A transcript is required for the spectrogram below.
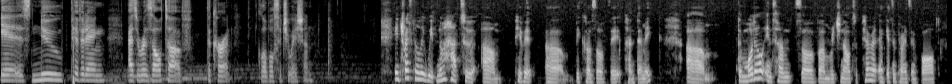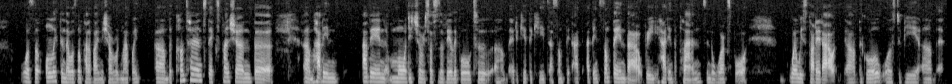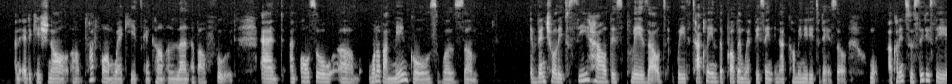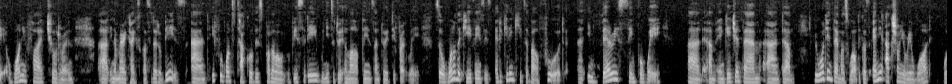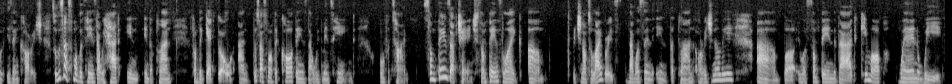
is new pivoting as a result of the current global situation? Interestingly, we've not had to um, pivot um, because of the pandemic. Um, the model in terms of um, reaching out to parents, uh, getting parents involved, was the only thing that was not part of our initial roadmap. But um, the content, the expansion, the um, having having more digital resources available to um, educate the kids as something had, been something that we had in the plans in the works for when we started out. Uh, the goal was to be an educational um, platform where kids can come and learn about food, and and also um, one of our main goals was um, eventually to see how this plays out with tackling the problem we're facing in our community today. So, according to CDC, one in five children uh, in America is considered obese. And if we want to tackle this problem of obesity, we need to do a lot of things and do it differently. So one of the key things is educating kids about food uh, in very simple way and um, engaging them and um, rewarding them as well because any action you reward will, is encouraged. So those are some of the things that we had in, in the plan from the get-go. And those are some of the core things that we've maintained over time. Some things have changed. Some things like um, reaching out to libraries. That wasn't in the plan originally, um, but it was something that came up when we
